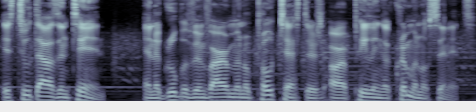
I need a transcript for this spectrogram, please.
It's 2010, and a group of environmental protesters are appealing a criminal sentence.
